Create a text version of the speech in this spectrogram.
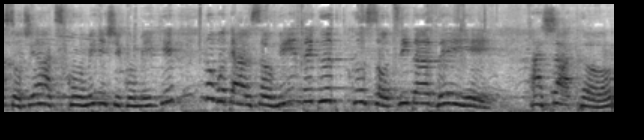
asociați cu Mini și cu Michi, nu puteam să vin decât cu soțită de ei. Așa că,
